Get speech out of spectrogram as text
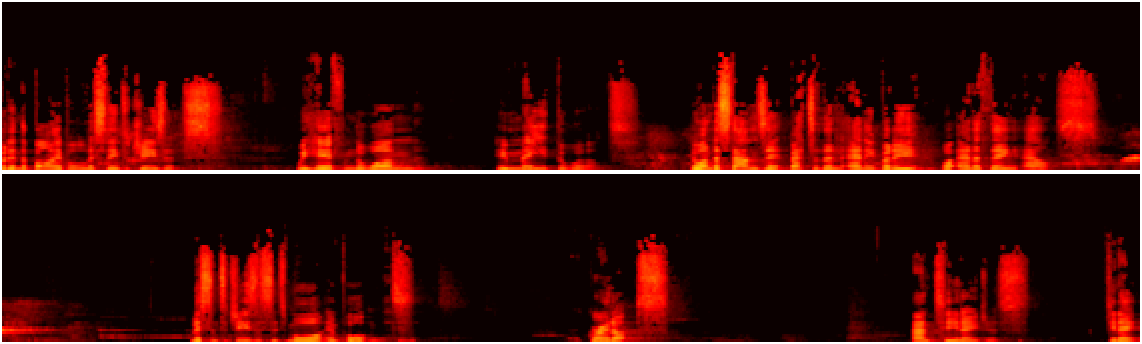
but in the Bible, listening to Jesus, we hear from the one who made the world, who understands it better than anybody or anything else. Listen to Jesus, it's more important. Grown ups and teenagers. Do you know,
